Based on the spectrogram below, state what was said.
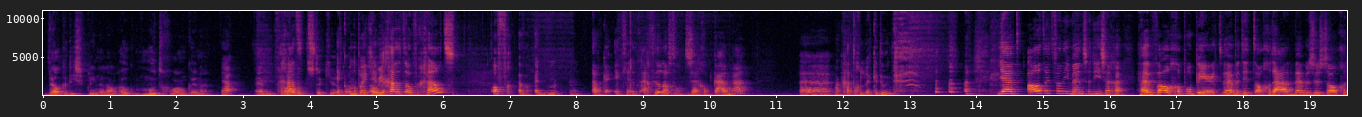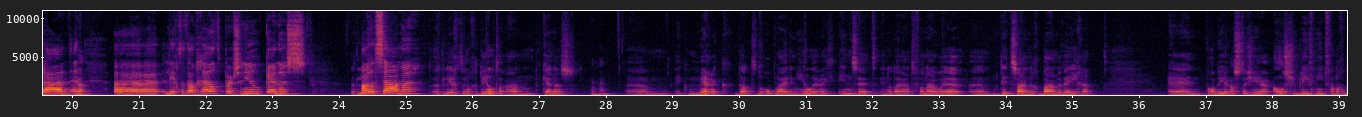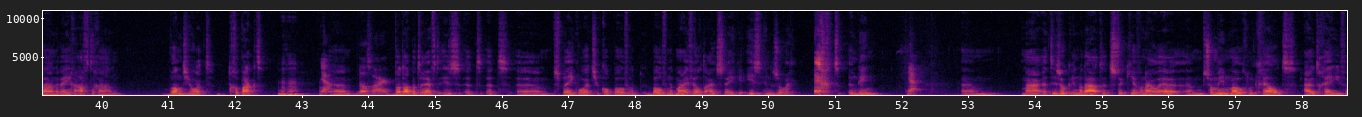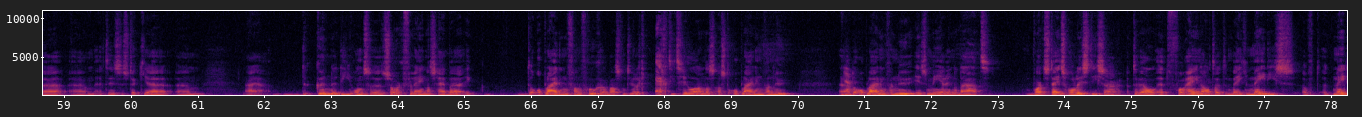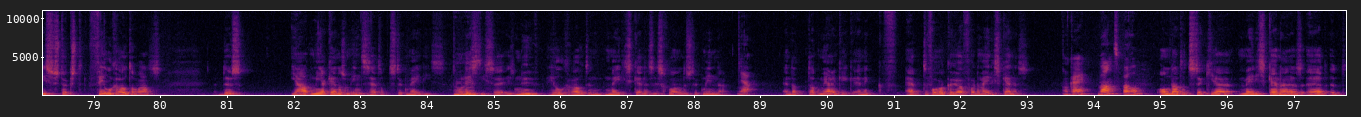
welke discipline dan ook, moet gewoon kunnen. Ja. En vooral het stukje... Ik onderbreek je, oh, gaat het over geld? Of, uh, uh, oké, ik vind het echt heel lastig om te zeggen op camera. Uh, maar ik ga het toch lekker doen. je hebt altijd van die mensen die zeggen, hebben we al geprobeerd, we hebben dit al gedaan, we hebben zus al gedaan. En ja. ligt het aan geld, personeel, kennis? Ligt, Alles samen? Het ligt een gedeelte aan kennis. Mm -hmm. um, ik merk dat de opleiding heel erg inzet inderdaad van nou hè, um, dit zijn de gebaande wegen. En probeer als stagiair alsjeblieft niet van de gebaande wegen af te gaan, want je wordt gepakt. Mhm. Ja, Ehm, dat is waar. wat dat betreft is het, het ehm, spreekwoordje kop boven, boven het maaiveld uitsteken is in de zorg echt een ding. Ja. Ehm, maar het is ook inderdaad het stukje van nou, hè, ehm, zo min mogelijk geld uitgeven. Ehm, het is een stukje, ehm, nou ja, de kunde die onze zorgverleners hebben. Ik, de opleiding van vroeger was natuurlijk echt iets heel anders dan de opleiding van nu. Eh, Ja. De opleiding van nu is meer inderdaad, wordt steeds holistischer. Terwijl het voorheen altijd een beetje medisch, of het- medische stuk st- veel groter was. Dus je had meer kennis om in te zetten op het stuk medisch. Het Mhm. holistische is nu heel groot en medische kennis is gewoon een stuk minder. Ja, En dat, dat merk ik. En ik heb de voorkeur voor de medische kennis. oké. Want, waarom? Omdat het stukje medische kennis, het, het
